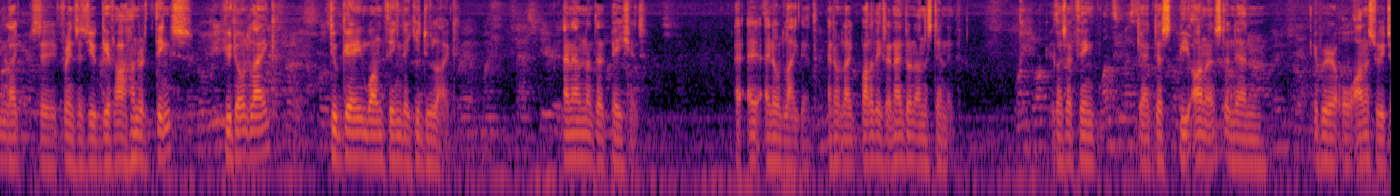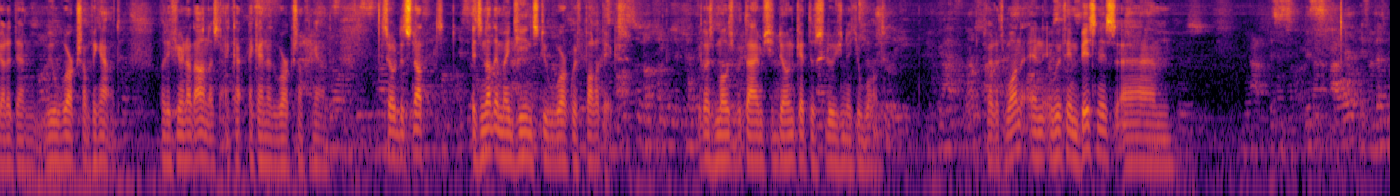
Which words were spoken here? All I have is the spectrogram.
like say, for instance, you give a hundred things you don't like to gain one thing that you do like. And I'm not that patient. I, I, don't like that. I don't like politics, and I don't understand it because I think, yeah, just be honest, and then if we're all honest to each other, then we'll work something out. But if you're not honest, I, ca- I cannot work something out. So it's not, it's not in my genes to work with politics, because most of the times you don't get the solution that you want. So that's one. And within business, um,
